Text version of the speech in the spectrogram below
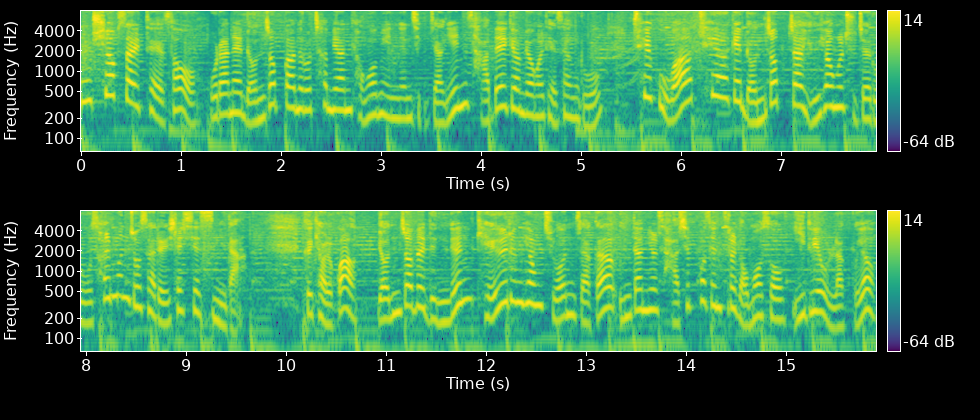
한 취업 사이트에서 올 한해 면접관으로 참여한 경험이 있는 직장인 400여 명을 대상으로 최고와 최악의 면접자 유형을 주제로 설문조사를 실시했습니다. 그 결과 면접에 늦는 게으름형 지원자가 응답률 40%를 넘어서 1위에 올랐고요.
